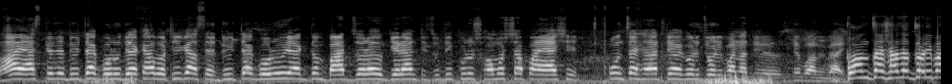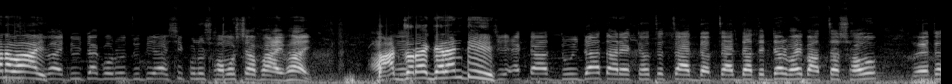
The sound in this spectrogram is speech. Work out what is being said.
ভাই আজকে যে দুইটা গরু দেখাবো ঠিক আছে? দুইটা গরু একদম বাদ জড়াও গ্যারান্টি যদি কোনো সমস্যা পায় আসি। পঞ্চাশ হাজার টাকা করে জরিমানা দিয়ে দেবো আমি ভাই। পঞ্চাশ হাজার জরিমানা ভাই। ভাই দুইটা গরু যদি আসি কোনো সমস্যা পায় ভাই। বাদ জড়ায় গ্যারান্টি একটা দুই দাঁত আর একটা হচ্ছে চার দাঁত। চার দাঁতের ডার ভাই বাচ্চা সহ এটা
